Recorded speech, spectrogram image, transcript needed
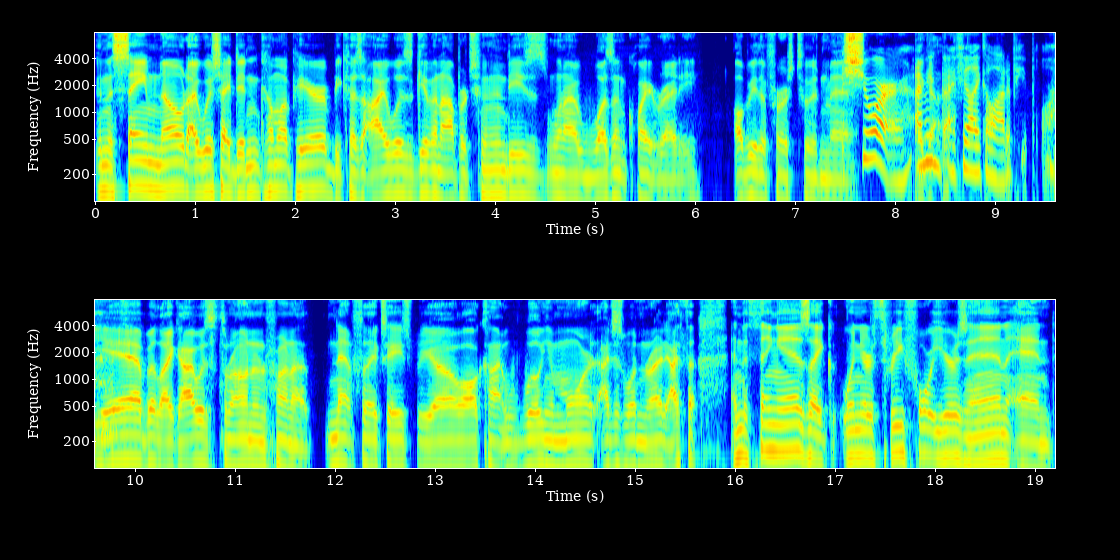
In the same note, I wish I didn't come up here because I was given opportunities when I wasn't quite ready. I'll be the first to admit. sure. I I mean, got- I feel like a lot of people. have. Yeah, but like I was thrown in front of Netflix, HBO, all kind of William Morris. I just wasn't ready. I thought and the thing is like when you're 3 4 years in and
